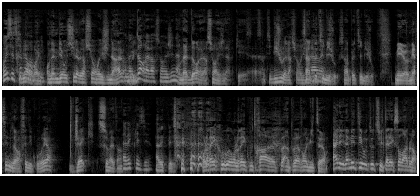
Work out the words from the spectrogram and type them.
Oui, c'est très bien, repris. On aime bien aussi la version originale. On adore la version originale. On adore la version originale. C'est un petit bijou la version originale. C'est un petit bijou. C'est un petit bijou. Mais euh, merci de nous avoir fait découvrir Jack ce matin. Avec plaisir. Avec plaisir. on, le réécoutera euh, un peu avant 8 heures. Allez, la météo tout de suite, Alexandra Blanc.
